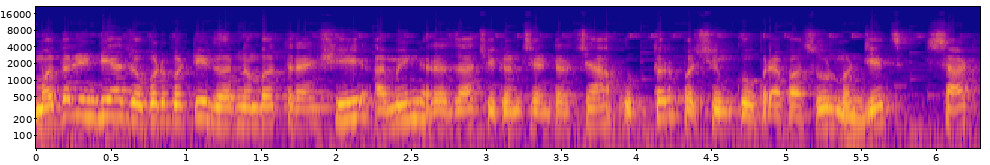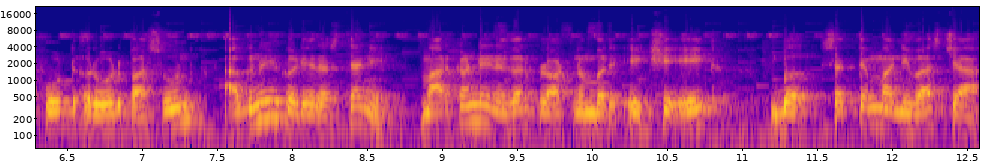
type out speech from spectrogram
मदर इंडिया झोपडपट्टी घर नंबर त्र्याऐंशी अमीन रजा चिकन सेंटरच्या उत्तर पश्चिम कोपऱ्यापासून म्हणजेच साठ फूट रोडपासून आग्नेयकडे रस्त्याने मार्कंडे नगर प्लॉट नंबर एकशे एक ब सत्यम्मा निवासच्या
